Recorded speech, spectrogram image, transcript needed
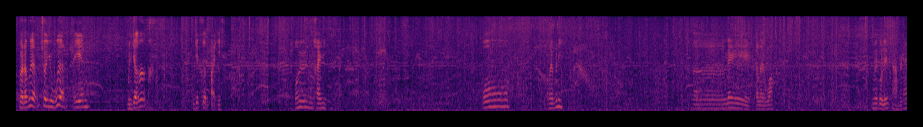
เพื่อนนะเพื่อนช่วยอยู่เพื่อนใจเย็นมันเยอะมันเยอะเกินไปโอ้ยมันใครนี่โอ้อะไรวะนี่เออเลขอะไรวะ ทำไม่กดเลขสามไม่ได้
